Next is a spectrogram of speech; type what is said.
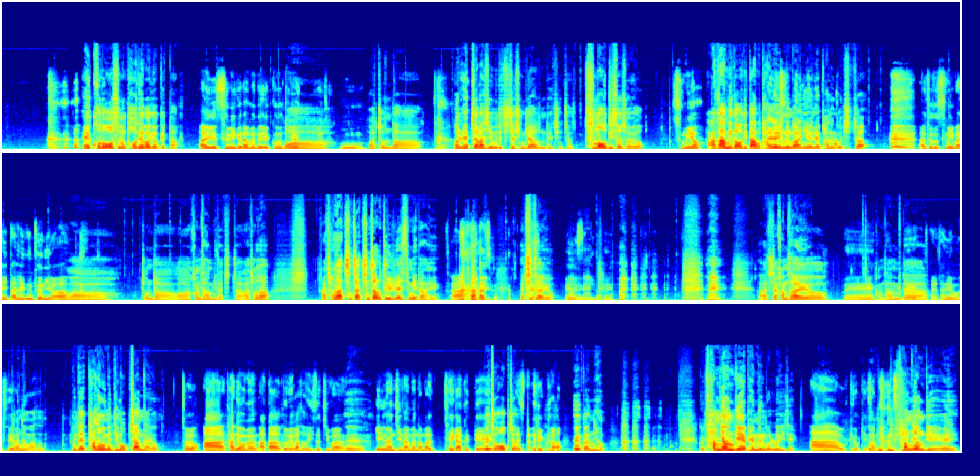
에코 넣었으면 더 대박이었겠다. 아 이게 스미그라면은 에코 넣기가 와. 있어가지고. 와, 쩐다. 아, 랩 잘하시는 분들 진짜 신기하던데, 진짜. 숨 어디서 쉬셔요? 숨이요? 아가미가 어디 따로 달려 있는 거 아니에요? 랩하는 건 진짜? 아 저도 숨이 많이 딸리는 편이라. 와, 쩐다. 와, 감사합니다, 진짜. 아, 전화, 아, 전화 진짜, 진짜로 드리려 했습니다. 예. 아, 아, 진짜예요. 아, 예. 알겠습니다. 네. 아, 진짜 감사해요. 네. 감사합니다. 네, 잘 다녀오세요. 다녀와서. 근데 다녀오면 님 없지 않나요? 저요? 아 다녀오면 아까 노래 가사도 있었지만 예. 1년 지나면 아마 제가 그때 그렇죠, 없죠. 하지 않을까. 그러니까요. 그럼 3년 뒤에 뵙는 걸로 이제. 아 오케이 오케이. 어, 3년 뒤에. 3년 뒤에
